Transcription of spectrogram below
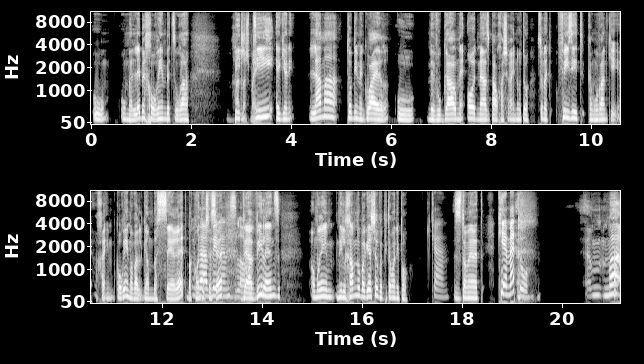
הוא, הוא מלא בחורים בצורה חד משמעית. בלתי הגיוני. למה טובי מגווייר הוא מבוגר מאוד מאז פעם אחת שראינו אותו? זאת אומרת, פיזית, כמובן, כי החיים קורים, אבל גם בסרט, בקונטקסט של הסרט, והווילאנס לא. והווילאנס אומרים, נלחמנו בגשר ופתאום אני פה. כן. זאת אומרת, כי הם מתו. מה,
